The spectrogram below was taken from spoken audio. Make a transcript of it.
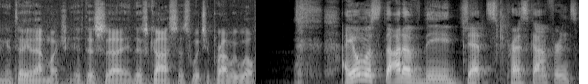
I can tell you that much. If this uh, this costs us, which it probably will. I almost thought of the Jets press conference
